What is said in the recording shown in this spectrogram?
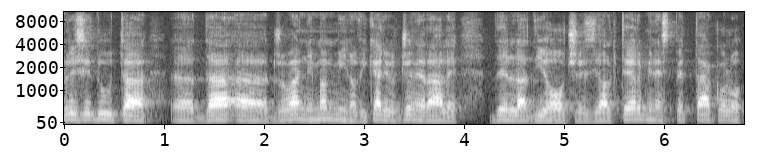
presieduta eh, da eh, Giovanni Mammino, vicario generale della diocesi. Al termine spettacolo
